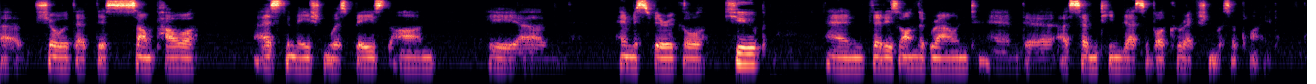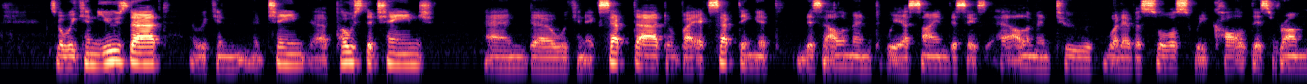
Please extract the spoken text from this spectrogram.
uh, show that this sound power estimation was based on a um, hemispherical cube and that is on the ground and uh, a 17 decibel correction was applied. So we can use that, we can change, uh, post a change and uh, we can accept that. By accepting it this element we assign this element to whatever source we called this from.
